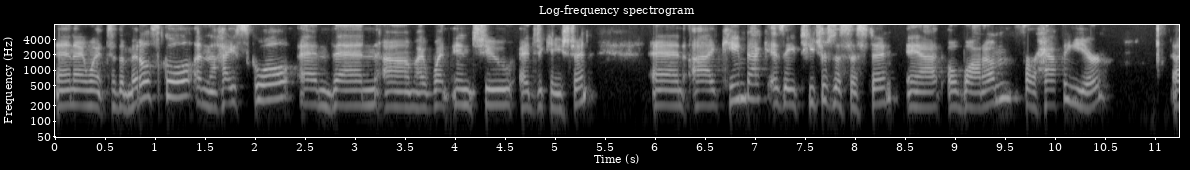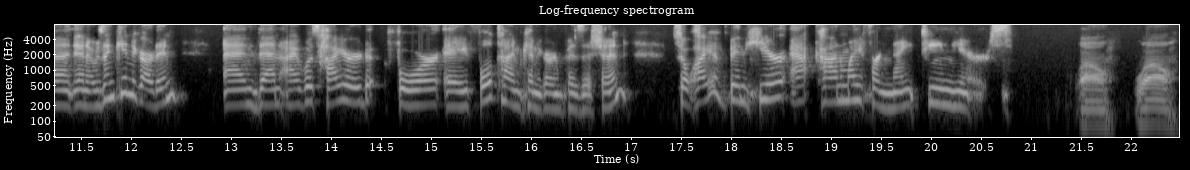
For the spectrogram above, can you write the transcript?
And I went to the middle school and the high school. And then um, I went into education. And I came back as a teacher's assistant at Old Bonhomme for half a year. And, and I was in kindergarten. And then I was hired for a full time kindergarten position. So I have been here at Conway for 19 years. Wow. Wow.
